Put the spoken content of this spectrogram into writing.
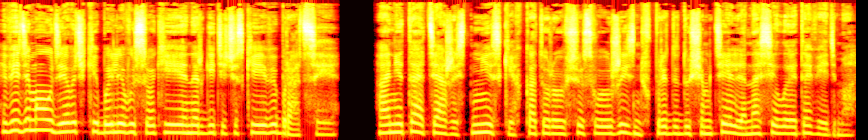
Видимо, у девочки были высокие энергетические вибрации, а не та тяжесть низких, которую всю свою жизнь в предыдущем теле носила эта ведьма.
